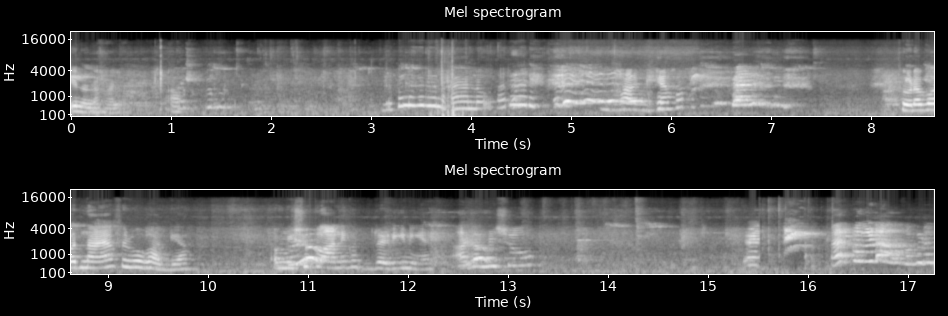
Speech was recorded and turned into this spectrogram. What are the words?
ये लो नहा लो। आओ। देखो देखो, नहा लो। अरे अरे भाग गया। थोड़ा बहुत नहाया फिर वो भाग गया। अब मिशू तो आने को रेडी नहीं है। आ जाओ मिशू। अरे पकड़ो पकड़ो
